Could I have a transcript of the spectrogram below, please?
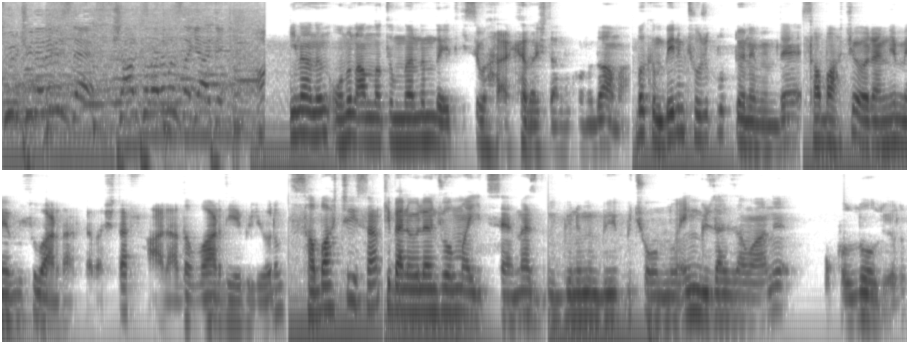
türkülerimizle, şarkılarımızla geldik. İnanın onun anlatımlarının da etkisi var arkadaşlar bu konuda ama. Bakın benim çocukluk dönemimde sabahçı öğrenci mevzusu vardı arkadaşlar. Hala da var diye biliyorum. Sabahçıysan ki ben öğrenci olmayı hiç sevmezdim. Günümün büyük bir çoğunluğu en güzel zamanı okulda oluyordum.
